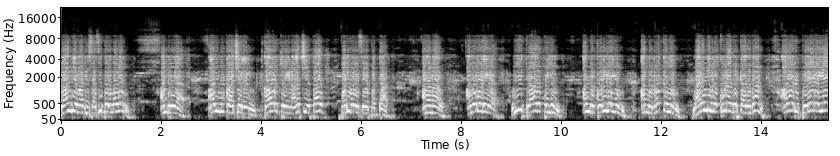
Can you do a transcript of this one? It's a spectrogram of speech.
காந்தியவாதி சசி பெருமகன் அன்றைய அதிமுக ஆட்சியரின் காவல்துறையின் அலட்சியத்தால் படுகொலை செய்யப்பட்டார். ஆனால் அவருடைய உயிர் தியாகத்தையும் அந்த கொள்கையும் அந்த நோக்கமும் மறந்துவிடக் கூடாதற்காக தான் அவர் பெயரையே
